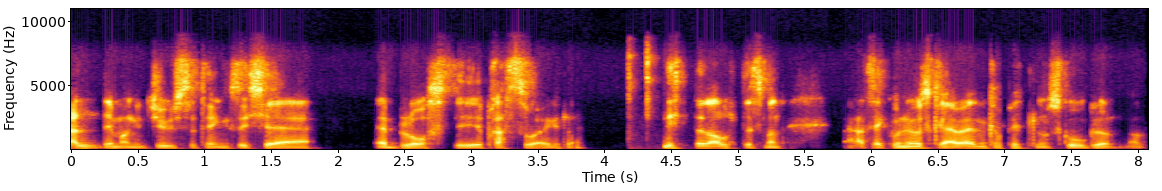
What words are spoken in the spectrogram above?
veldig mange juicy ting som ikke er, blåst i pressa, egentlig. Litt er det alltid, men altså, jeg kunne jo skrevet en kapittel om Skoglund, men,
